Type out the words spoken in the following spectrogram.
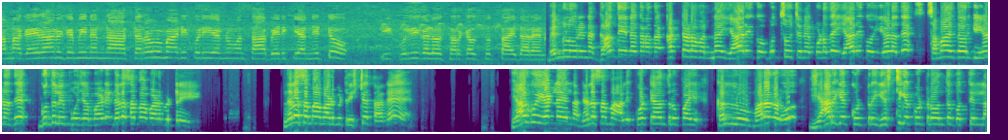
ನಮ್ಮ ಗೈರಾಣು ಜಮೀನನ್ನ ತೆರವು ಮಾಡಿ ಕೊಡಿ ಎನ್ನುವಂತಹ ಬೇಡಿಕೆಯನ್ನಿಟ್ಟು ಈ ಕುರಿಗಳು ಸರ್ಕಲ್ ಸುತ್ತಾ ಇದ್ದಾರೆ ಬೆಂಗಳೂರಿನ ಗಾಂಧಿನಗರದ ಕಟ್ಟಡವನ್ನ ಯಾರಿಗೂ ಮುನ್ಸೂಚನೆ ಕೊಡದೆ, ಯಾರಿಗೂ ಹೇಳದೆ, ಸಮಾಜದವ್ರಿಗೆ ಹೇಳದೆ ಗುದ್ದಲಿ ಪೂಜೆ ಮಾಡಿ ನೆಲಸಮ ಮಾಡ್ಬಿಟ್ರಿ. ನೆಲಸಮ ಮಾಡ್ಬಿಟ್ರಿ ಇಷ್ಟೇ ತಾನೇ? ಯಾರಿಗೂ ಹೇಳಲೇ ಇಲ್ಲ, ನೆಲಸಮ. ಅಲ್ಲಿ ಕೋಟ್ಯಾಂತರ ರೂಪಾಯಿ ಕಲ್ಲು, ಮರಗಳು ಯಾರಿಗೆ ಕೊಟ್ರು, ಎಷ್ಟಿಗೆ ಕೊಟ್ರು ಅಂತ ಗೊತ್ತಿಲ್ಲ.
